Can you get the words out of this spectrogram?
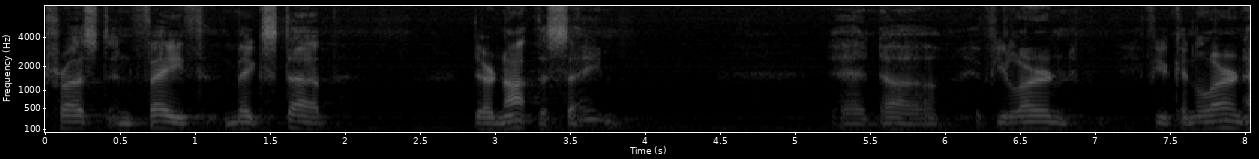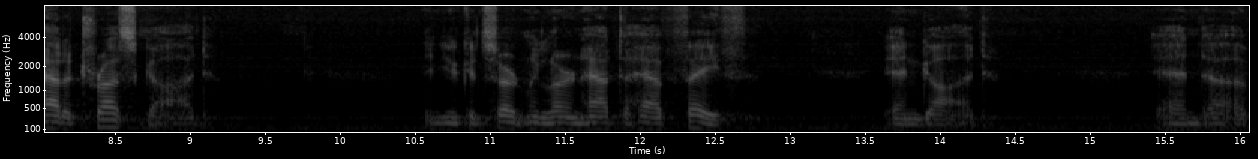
trust and faith mixed up. They're not the same. And uh, if you learn, if you can learn how to trust God, then you can certainly learn how to have faith in God. And um,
